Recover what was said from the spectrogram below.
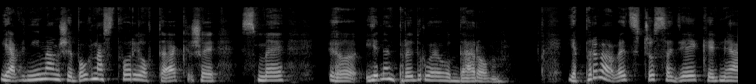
Ja vnímam, že Boh nás stvoril tak, že sme e, jeden pre druhého darom. Ja prvá vec, čo sa deje, keď mňa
